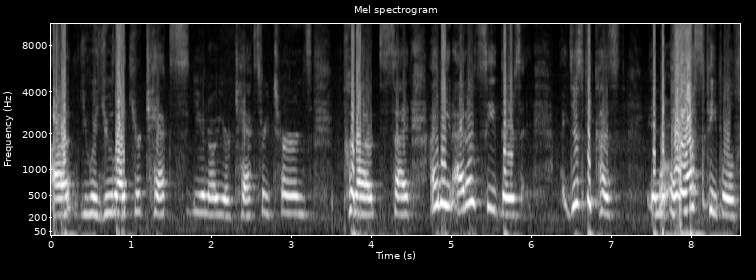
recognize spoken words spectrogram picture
uh, you, would you like your tax, you know, your tax returns put outside? I mean, I don't see there's, just because in the past people have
